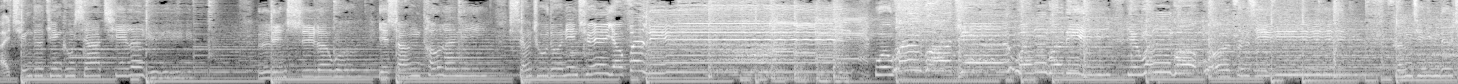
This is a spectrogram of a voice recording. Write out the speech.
爱情的天空下起了雨，淋湿了我，也伤透了你，相处多年却要分离。我问过天。问过地，也问过我自己，曾经的真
